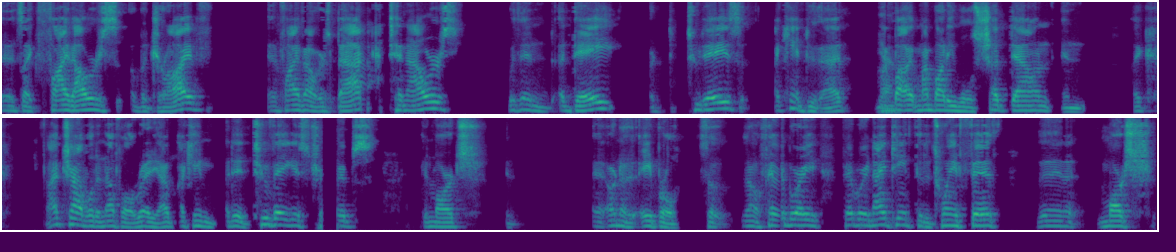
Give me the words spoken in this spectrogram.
and it's like five hours of a drive, and five hours back, ten hours within a day or two days, I can't do that. My body, my body will shut down, and like I've traveled enough already. I, I came, I did two Vegas trips in March, or no, April. So no, February, February nineteenth to the twenty fifth then March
